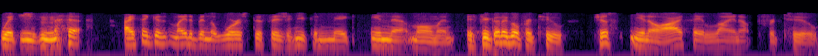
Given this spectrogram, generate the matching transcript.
which mm-hmm. I think it might have been the worst decision you can make in that moment. If you're going to go for two, just you know, I say line up for two.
